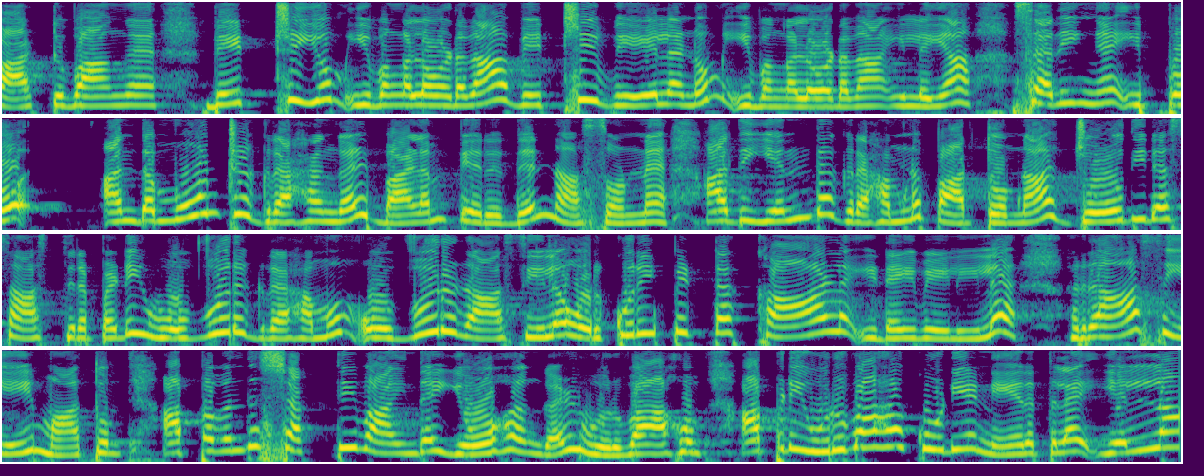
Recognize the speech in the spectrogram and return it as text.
காட்டுவாங்க. வெற்றியும் இவங்களோட தான் வெற்றி வேலனும் இவங்களோட தான் இல்லையா? சரிங்க இப்போ அந்த மூன்று கிரகங்கள் பலம் பெறுதுன்னு நான் சொன்னேன். அது எந்த கிரகம்னு பார்த்தோம்னா ஜோதிட சாஸ்திரப்படி ஒவ்வொரு கிரகமும் ஒவ்வொரு ராசியில் ஒரு குறிப்பிட்ட கால இடைவெளியில் ராசியை மாற்றும் அப்போ வந்து சக்தி வாய்ந்த யோகங்கள் உருவாகும். அப்படி உருவாகக்கூடிய நேரத்தில் எல்லா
